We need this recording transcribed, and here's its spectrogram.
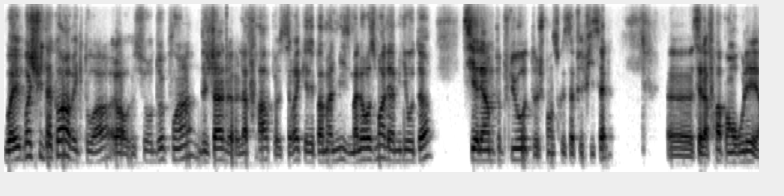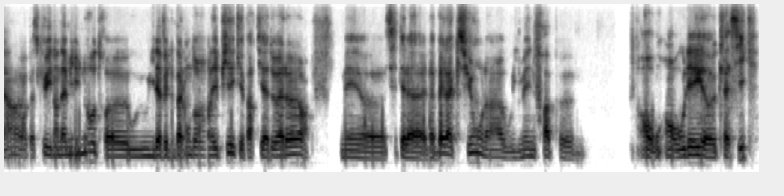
Oui, moi je suis d'accord avec toi. Alors sur deux points. Déjà, la frappe, c'est vrai qu'elle est pas mal mise. Malheureusement, elle est à mi-hauteur. Si elle est un peu plus haute, je pense que ça fait ficelle. Euh, c'est la frappe enroulée, hein, parce qu'il en a mis une autre euh, où il avait le ballon dans les pieds qui est parti à deux à l'heure. Mais euh, c'était la, belle action là où il met une frappe enroulée classique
